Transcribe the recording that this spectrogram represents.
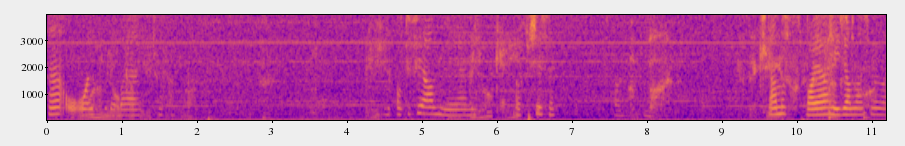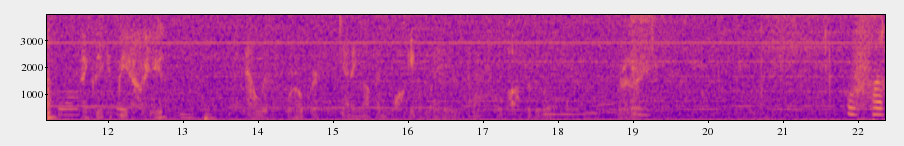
Ha o, o old bayağı lost. O tüfeği almıyor yani. Nasıl bir şeyse. Yalnız bayağı heyecanlaşmaya başladı. think they could be out here. Now with the world we're getting up and walking away is an actual possibility. Uf fark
